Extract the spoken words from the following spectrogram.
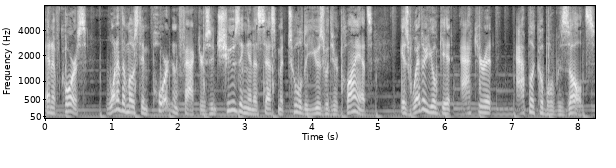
And of course, one of the most important factors in choosing an assessment tool to use with your clients is whether you'll get accurate, applicable results.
